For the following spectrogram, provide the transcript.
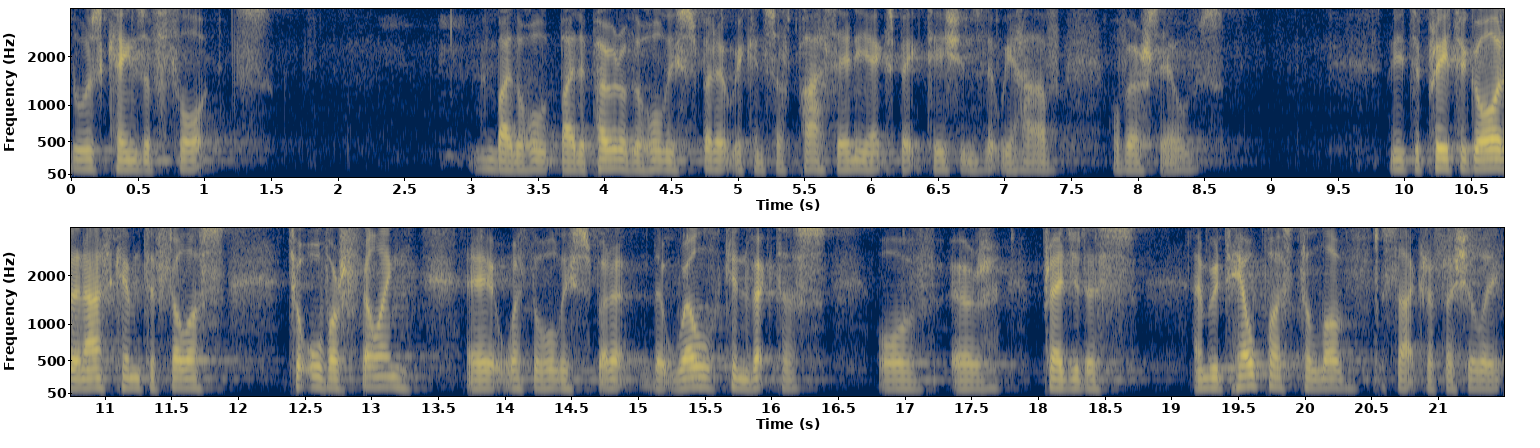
those kinds of thoughts. And by the, whole, by the power of the Holy Spirit, we can surpass any expectations that we have of ourselves. We need to pray to God and ask Him to fill us to overfilling uh, with the Holy Spirit that will convict us of our prejudice and would help us to love sacrificially.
